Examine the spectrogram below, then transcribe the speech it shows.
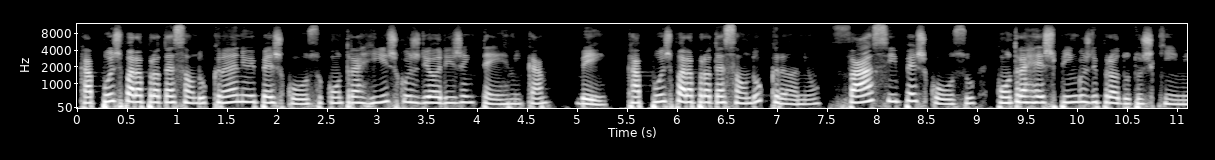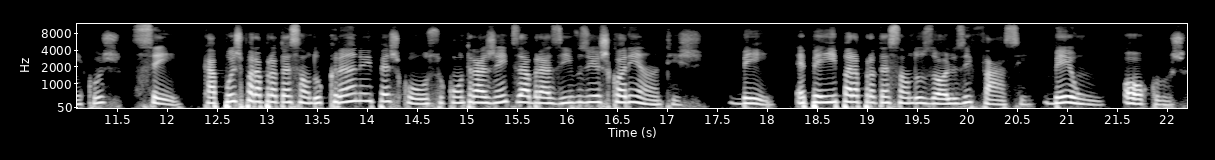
Capuz para proteção do crânio e pescoço contra riscos de origem térmica. B. Capuz para proteção do crânio, face e pescoço contra respingos de produtos químicos. C. Capuz para proteção do crânio e pescoço contra agentes abrasivos e escoriantes. B. EPI para proteção dos olhos e face. B1. Óculos.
